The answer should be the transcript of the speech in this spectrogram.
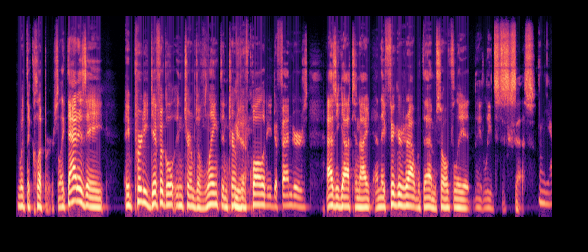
with the Clippers. Like that is a a pretty difficult in terms of length, in terms Yeah. of quality defenders as he got tonight, and they figured it out with them. So hopefully it, it leads to success. Yeah.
